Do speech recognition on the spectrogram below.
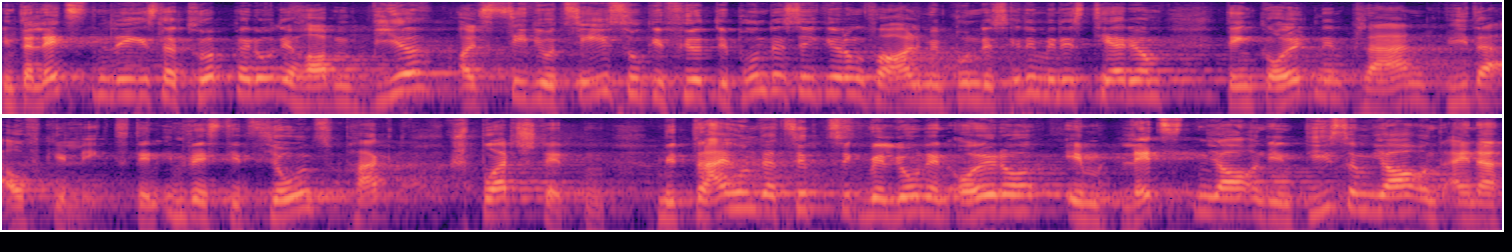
In der letzten Legislaturperiode haben wir als CDU-CSU geführte Bundesregierung, vor allem im Bundesinnenministerium, den goldenen Plan wieder aufgelegt, den Investitionspakt Sportstätten mit 370 Millionen Euro im letzten Jahr und in diesem Jahr und einer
